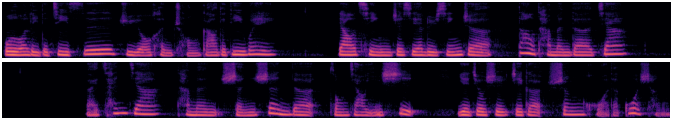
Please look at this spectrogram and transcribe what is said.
部落里的祭司具有很崇高的地位，邀请这些旅行者到他们的家来参加他们神圣的宗教仪式，也就是这个生活的过程、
